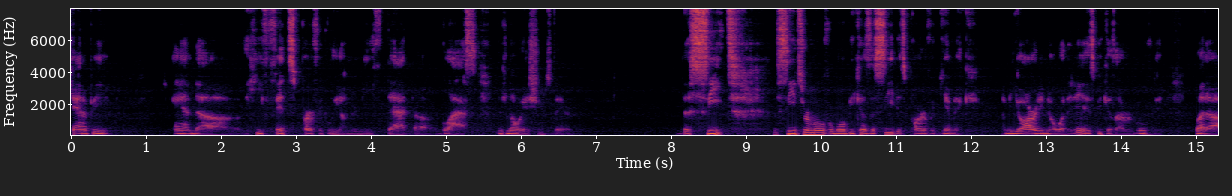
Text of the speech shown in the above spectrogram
canopy, and uh, he fits perfectly underneath that uh, glass. There's no issues there. The seat, the seat's removable because the seat is part of a gimmick. I mean, you already know what it is because I removed it, but uh,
